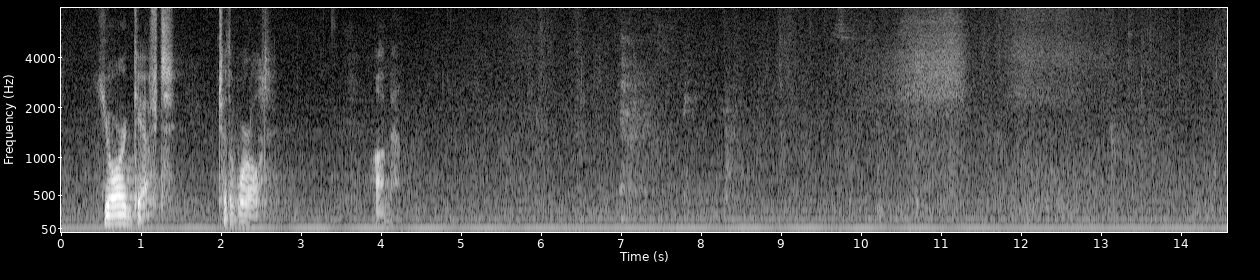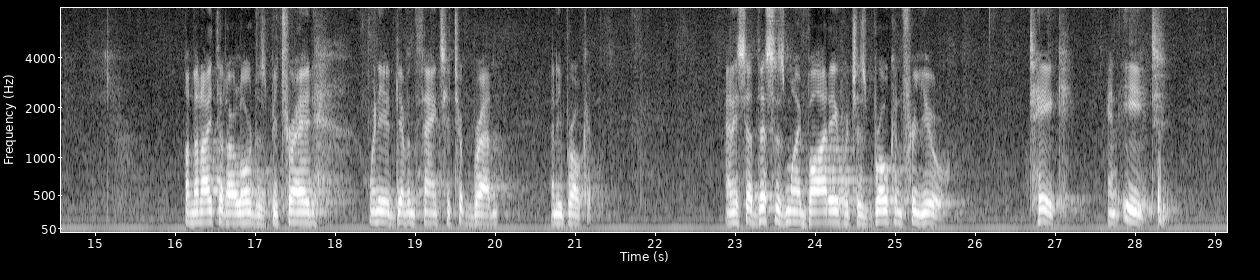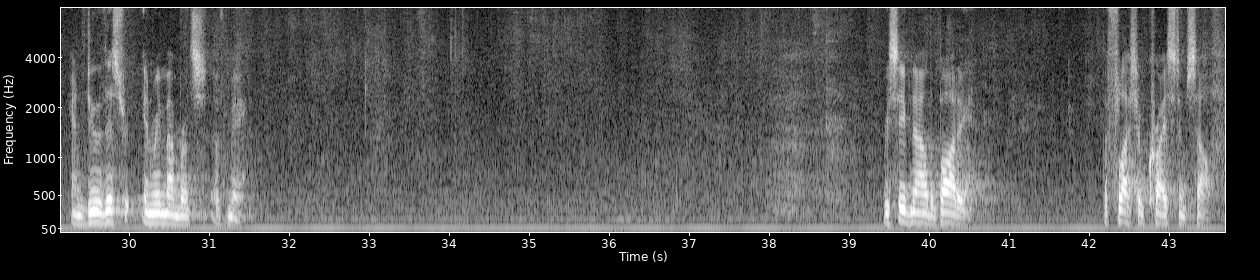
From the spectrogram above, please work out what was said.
your gift to the world. Amen. On the night that our Lord was betrayed, when he had given thanks, he took bread and he broke it. And he said, This is my body which is broken for you. Take and eat, and do this in remembrance of me. Receive now the body, the flesh of Christ Himself.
